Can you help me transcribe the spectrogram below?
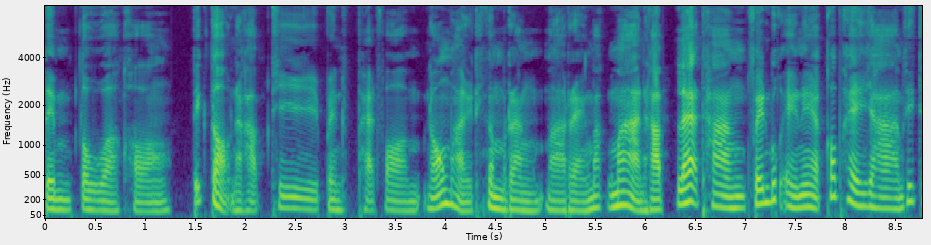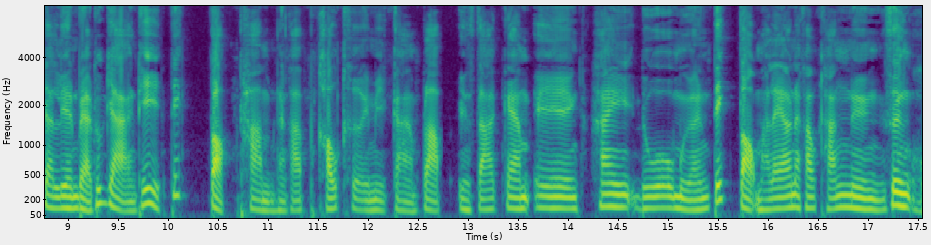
เต็มตัวของ TikTok นะครับที่เป็นแพลตฟอร์มน้องใหม่ที่กำลังมาแรงมากๆนะครับและทาง Facebook เองเนี่ยก็พยายามที่จะเรียนแบบทุกอย่างที่ TikTok ทำนะครับเขาเคยมีการปรับ Instagram เอง ให้ดูเหมือน TikTok มาแล้วนะครับ ครั้งหนึ่ง ซึ่งโห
